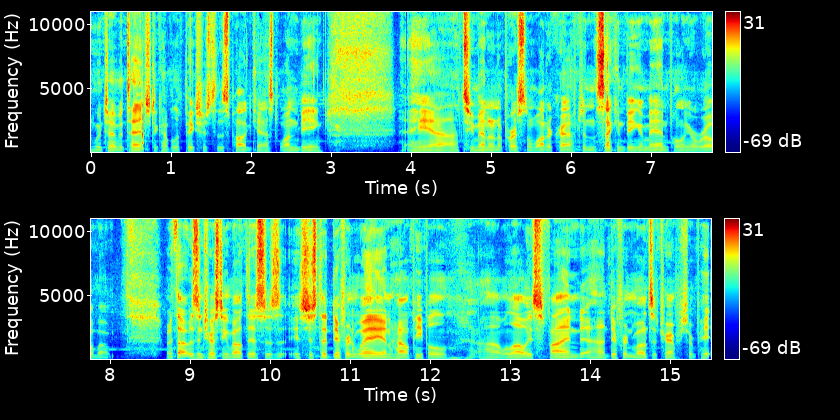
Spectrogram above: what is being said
which I've attached a couple of pictures to this podcast. One being a uh, two men on a personal watercraft, and the second being a man pulling a rowboat. What I thought was interesting about this is it's just a different way in how people uh, will always find uh, different modes of transporta-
